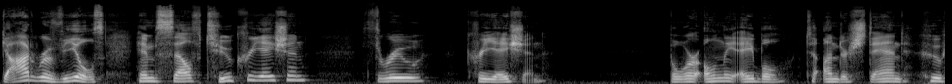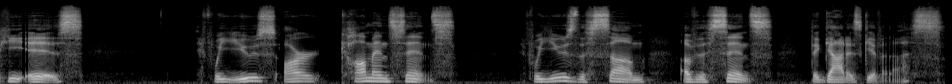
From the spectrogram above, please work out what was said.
God reveals himself to creation through creation. But we're only able to understand who he is if we use our common sense, if we use the sum of the sense that God has given us.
